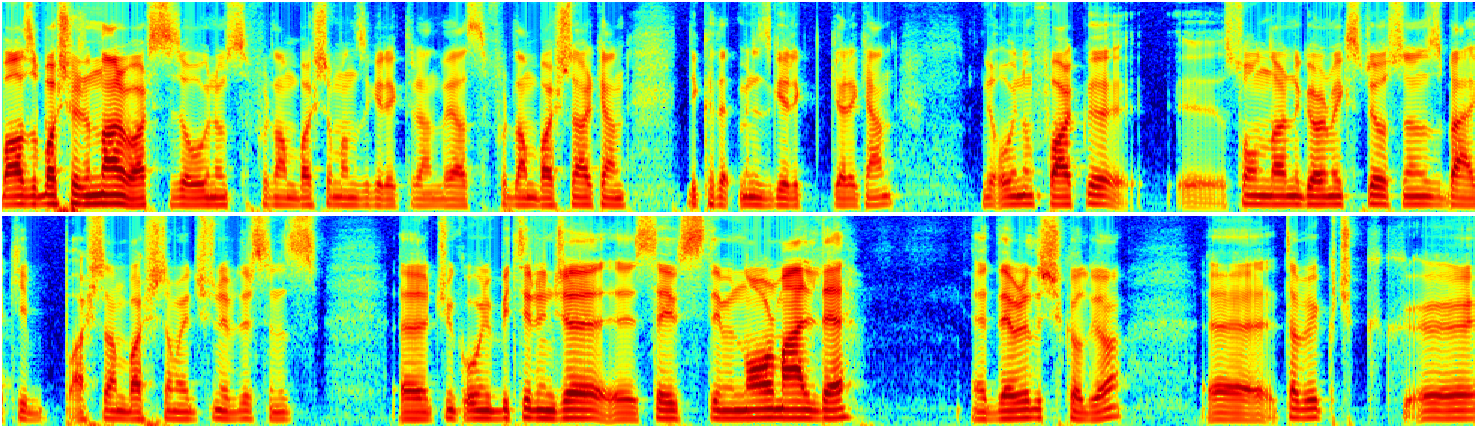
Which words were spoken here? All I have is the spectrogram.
bazı başarımlar var size oyunun sıfırdan başlamanızı gerektiren veya sıfırdan başlarken dikkat etmeniz gerek gereken ve oyunun farklı e, sonlarını görmek istiyorsanız belki baştan başlamayı düşünebilirsiniz. E, çünkü oyunu bitirince e, save sistemi normalde e, devre dışı kalıyor. E, tabii küçük e,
